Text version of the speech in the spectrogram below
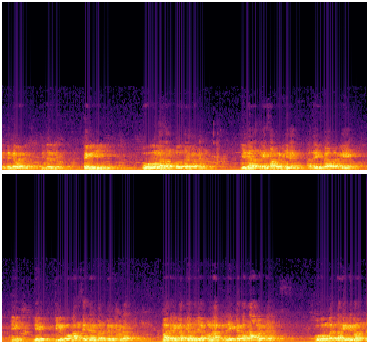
මෙතන වටි විතර පැමිණි ඕම සන්තෝෂයි මට. එදාගේ සමගිය අද එක වගේ තියෙනවා. මේ පිළිම වහන්සේ දැන්පත් කරනකොට මම දැන් එකක් අදලා ප්‍රණාම කරලා එක කතාවකට බොහොම ධෛර්යවන්තව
